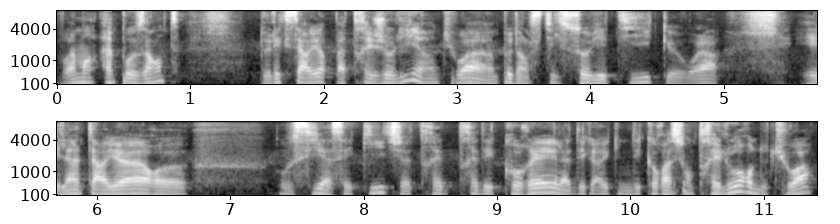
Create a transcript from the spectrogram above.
vraiment imposante. De l'extérieur, pas très jolie, hein, tu vois, un peu dans le style soviétique, voilà. Et l'intérieur aussi assez kitsch, très, très décoré, avec une décoration très lourde, tu vois.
